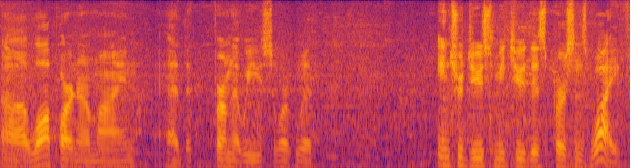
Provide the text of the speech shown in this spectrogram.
a law partner of mine at the firm that we used to work with introduced me to this person's wife.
